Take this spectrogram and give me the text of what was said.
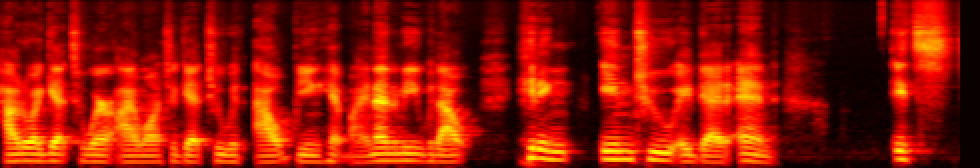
How do I get to where I want to get to without being hit by an enemy, without hitting into a dead end? It's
